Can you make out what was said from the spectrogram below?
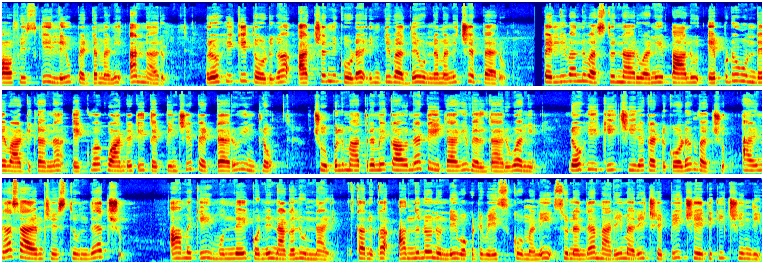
ఆఫీస్కి లీవ్ పెట్టమని అన్నారు. రోహికి తోడుగా అర్చన్ని కూడా ఇంటి వద్దే ఉండమని చెప్పారు. పెళ్ళి వాళ్ళు వస్తున్నారు అని పాలు ఎప్పుడూ ఉండే వాటికన్నా ఎక్కువ క్వాంటిటీ తెప్పించి పెట్టారు ఇంట్లో. చూపులు మాత్రమే కావున టీ తాగి వెళ్తారు అని. రోహికి చీర కట్టుకోవడం వచ్చు. అయినా సాయం చేస్తుంది అచ్చు. ఆమెకి ముందే కొన్ని నగలు ఉన్నాయి. కనుక అందులో నుండి ఒకటి వేసుకోమని సునంద మరీ మరీ చెప్పి చేతికిచ్చింది.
